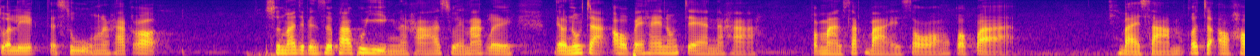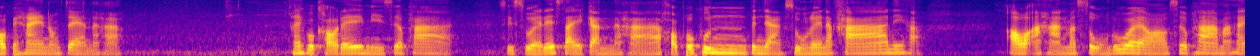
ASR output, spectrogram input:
ตัวเล็กแต่สูงนะคะ ก็ส่วนมากจะเป็นเสื้อผ้าผู้หญิงนะคะ สวยมากเลย เดี๋ยวนุกจะเอาไปให้น้องแจนนะคะ ประมาณสักบ่ายสองกว่ากว่าบ่ายสามก็จะเอาเข้าไปให้น้องแจนนะคะ ให้พวกเขาได้มีเสื้อผ้าสวยๆได้ใส่กันนะคะ ขอบพระคุณเป็นอย่างสูงเลยนะคะนี่ค่ะ เอาอาหารมาส่งด้วยเอาเสื้อผ้ามาให้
